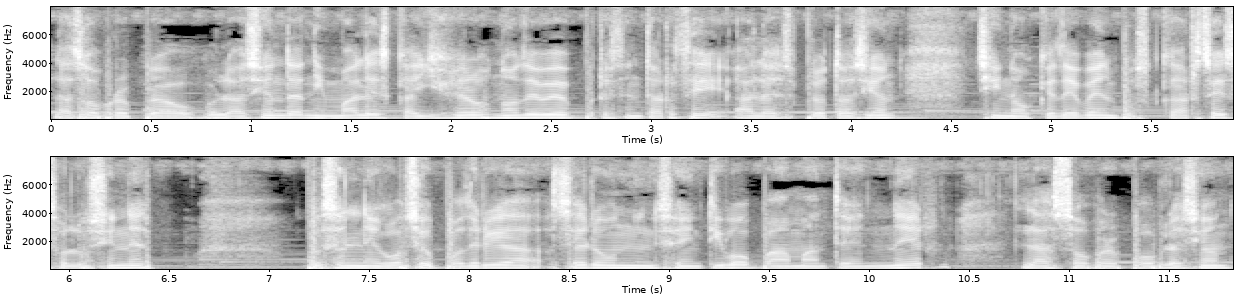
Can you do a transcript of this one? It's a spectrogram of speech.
La sobrepoblación de animales callejeros no debe presentarse a la explotación sino que deben buscarse soluciones pues el negocio podría ser un incentivo para mantener la sobrepoblación.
